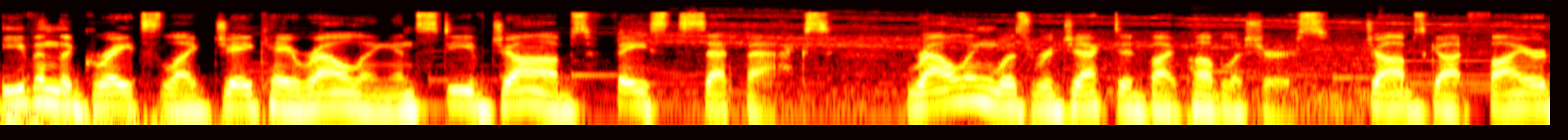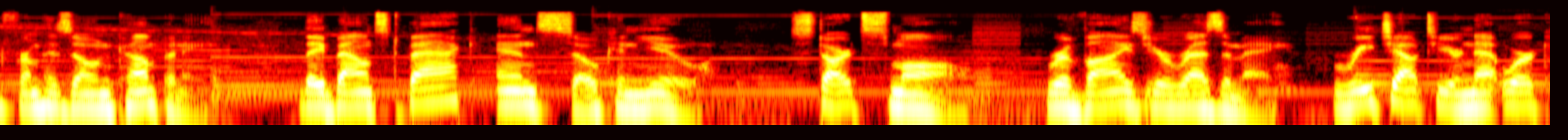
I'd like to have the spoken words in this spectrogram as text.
Even the greats like J.K. Rowling and Steve Jobs faced setbacks. Rowling was rejected by publishers. Jobs got fired from his own company. They bounced back, and so can you. Start small. Revise your resume. Reach out to your network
